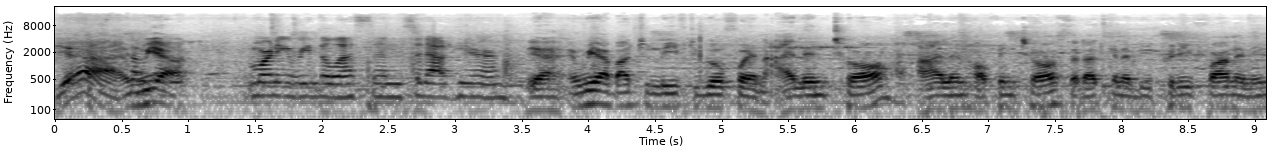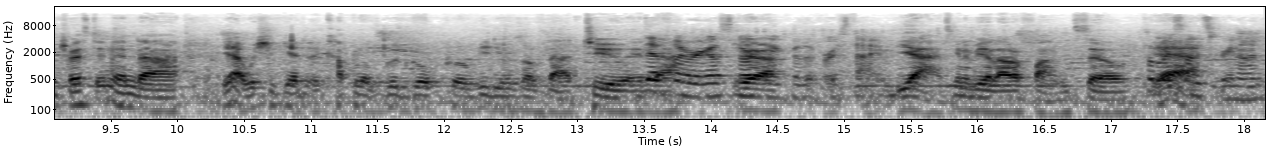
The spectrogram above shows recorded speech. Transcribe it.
Yeah, Come we are. Morning, read the lesson, sit out here. Yeah, and we are about to leave to go for an island tour, island hopping tour. So that's gonna be pretty fun and interesting. And uh, yeah, we should get a couple of good GoPro videos of that too. And, Definitely, uh, we're going to snorkeling yeah. for the first time. Yeah, it's gonna be a lot of fun. So Put yeah. my sunscreen on.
